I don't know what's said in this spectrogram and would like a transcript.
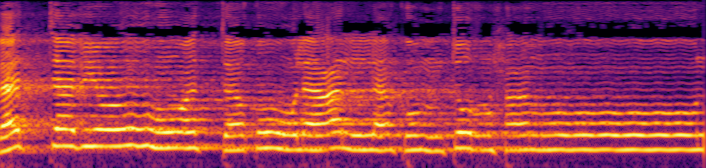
فاتبعوه واتقوا لعلكم ترحمون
